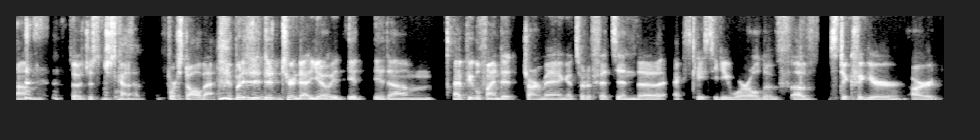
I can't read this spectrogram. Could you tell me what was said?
Um, so just just kind of forestall that. But it, it, turned out you know it it, it um people find it charming. It sort of fits in the xkcd world of of stick figure art.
